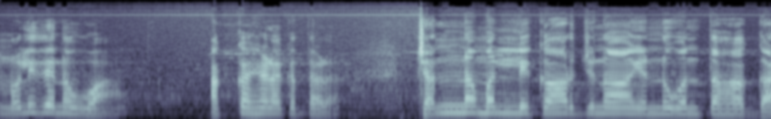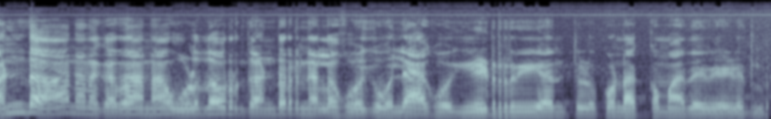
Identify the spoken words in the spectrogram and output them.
ನೊಲಿದೆ ನೋವ್ವ. ಅಕ್ಕ ಹೇಳಕತ್ತಾಳ ಚನ್ನ ಮಲ್ಲಿಕಾರ್ಜುನ ಎನ್ನುವಂತಹ ಗಂಡ ನನಗದಾನ, ಉಳ್ದವ್ರ ಗಂಡರನ್ನೆಲ್ಲ ಹೋಗಿ ಒಲ್ಯಾಗ ಹೋಗಿ ಇಡ್ರಿ ಅಂತ ತಿಳ್ಕೊಂಡು ಅಕ್ಕ ಮಾದೇವಿ ಹೇಳಿದ್ಲು.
